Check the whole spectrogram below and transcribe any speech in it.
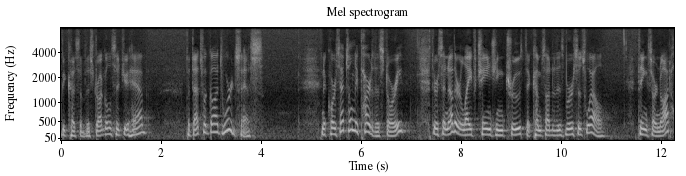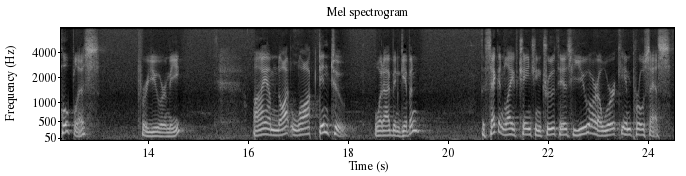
because of the struggles that you have. But that's what God's Word says. And of course, that's only part of the story. There's another life changing truth that comes out of this verse as well. Things are not hopeless for you or me. I am not locked into what I've been given. The second life changing truth is you are a work in process.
